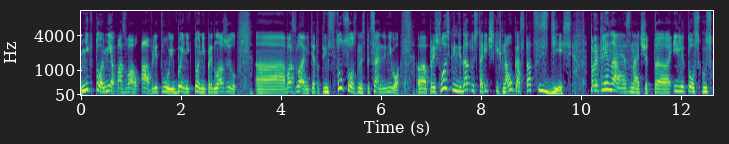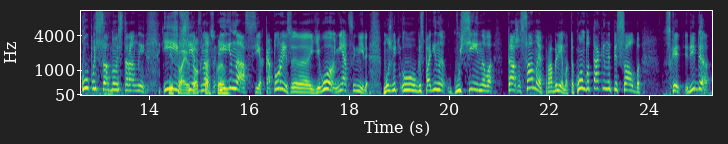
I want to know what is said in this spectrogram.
никто не позвал, а, в Литву, и, б, никто не предложил э, возглавить этот институт, созданный специально для него, э, пришлось кандидату исторических наук остаться здесь, проклиная, значит, э, и литовскую скупость, с одной стороны, и, и всех нас, и, и нас всех, которые э, его не оценили. Может быть, у господина Гусейнова та же самая проблема, так он бы так и написал бы, сказать, ребят,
